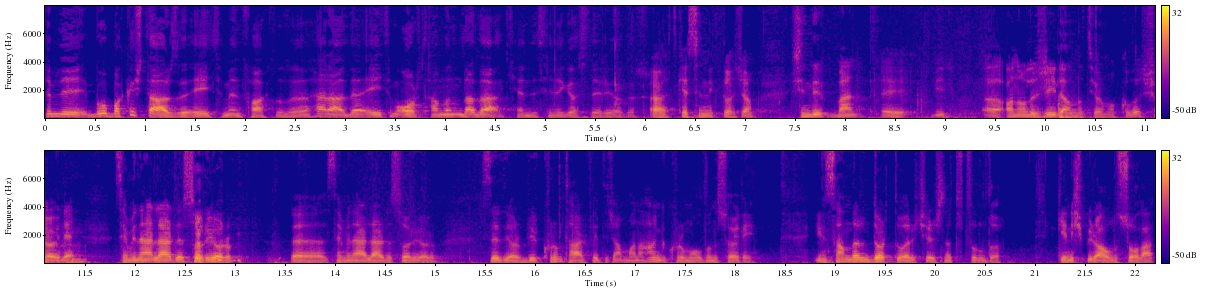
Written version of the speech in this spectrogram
Şimdi bu bakış tarzı eğitimin farklılığı herhalde eğitim ortamında da kendisini gösteriyordur. Evet kesinlikle hocam. Şimdi ben e, bir e, analojiyle anlatıyorum okulu. Şöyle seminerlerde soruyorum. e, seminerlerde soruyorum. Size diyorum bir kurum tarif edeceğim. Bana hangi kurum olduğunu söyleyin. İnsanların dört duvar içerisinde tutulduğu, geniş bir avlusu olan,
